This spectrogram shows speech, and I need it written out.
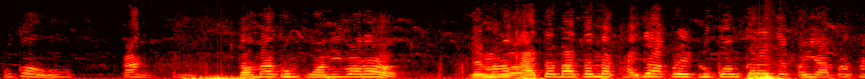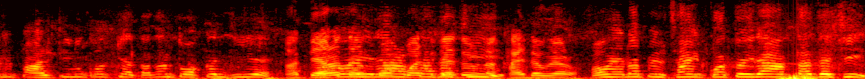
શું કહું હું કાંક તમાકુ પોની વાર તે મને ખાતર બાતર ના ખાઈ દે આપણે એટલું કામ કરે છે. પછી આપણે પેલી પાર્ટી નું કોક કહેતા હતા ને તોકન જઈએ તો તો હીરા કોમ આવતા જશી. ખાઈ દઉં યાર હવે એના પેલ સાઈડ કો હીરા આવતા જશી.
